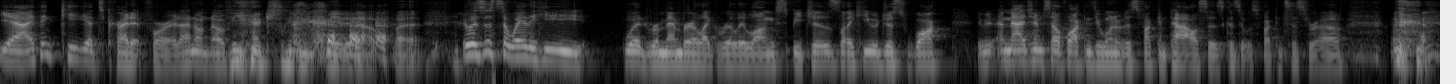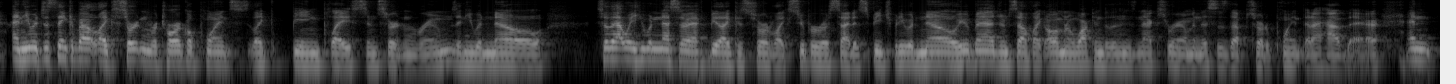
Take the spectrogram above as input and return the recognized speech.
yeah, I think he gets credit for it. I don't know if he actually made it up, but it was just a way that he would remember like really long speeches. Like he would just walk imagine himself walking through one of his fucking palaces because it was fucking Cicero, and he would just think about like certain rhetorical points like being placed in certain rooms, and he would know. So that way, he wouldn't necessarily have to be like his sort of like super recited speech, but he would know. He would imagine himself like, oh, I'm going to walk into the next room, and this is the sort of point that I have there. And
